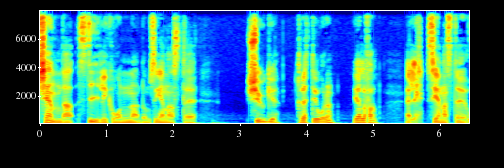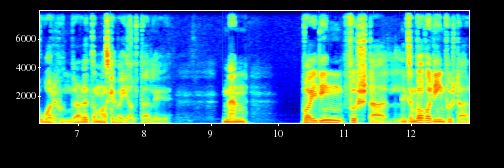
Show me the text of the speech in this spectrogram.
kända stilikonerna de senaste 20-30 åren i alla fall. Eller senaste århundradet om man ska vara helt ärlig. Men vad är din första, liksom, vad var din första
